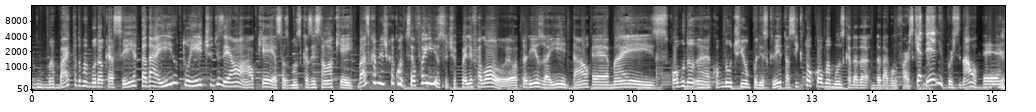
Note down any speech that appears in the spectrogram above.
uma baita de uma burocracia, pra daí o tweet dizer, ó, ah, ok, essas músicas estão ok. Basicamente o que aconteceu foi isso, tipo, ele falou, eu autorizo aí e tal, é, mas como não, é, como não tinham por escrito, assim que tocou uma música da, da, da Dragon Force, que é dele, por sinal, é,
